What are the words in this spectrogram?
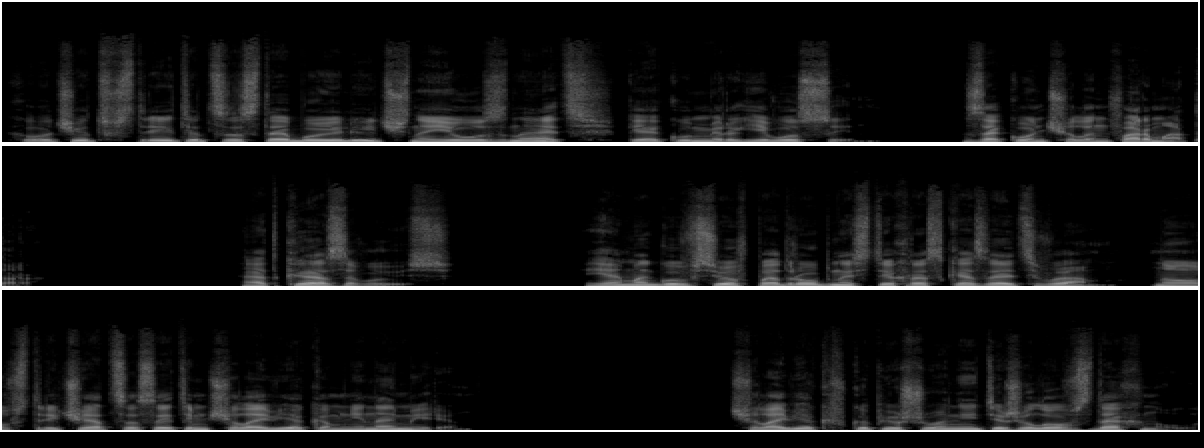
«Хочет встретиться с тобой лично и узнать, как умер его сын», — закончил информатор. «Отказываюсь. Я могу все в подробностях рассказать вам, но встречаться с этим человеком не намерен». Человек в капюшоне тяжело вздохнул.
